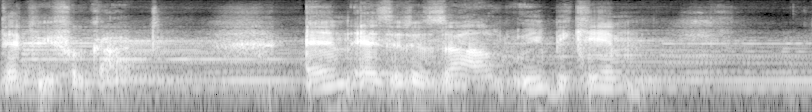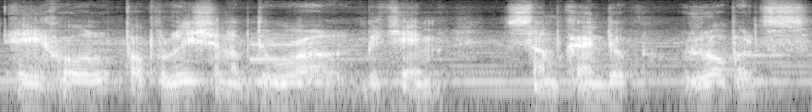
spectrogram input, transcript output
That we forgot. And as a result, we became a whole population of the world became some kind of robots,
